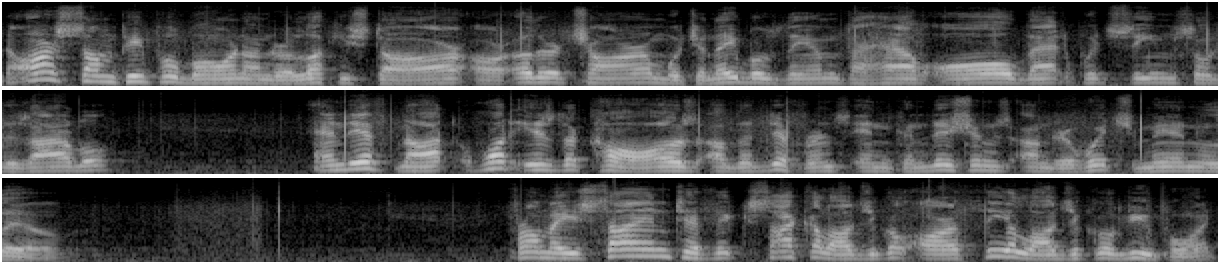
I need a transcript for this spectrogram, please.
Now, are some people born under a lucky star or other charm which enables them to have all that which seems so desirable? And if not, what is the cause of the difference in conditions under which men live? From a scientific, psychological, or theological viewpoint,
